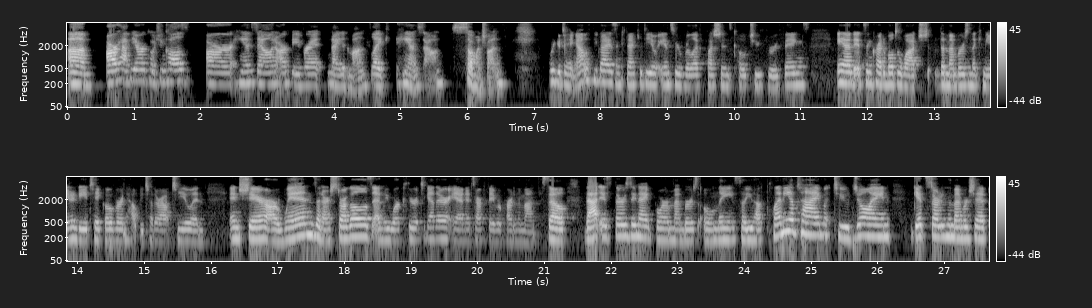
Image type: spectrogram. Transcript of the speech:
Um, our happy hour coaching calls are hands down our favorite night of the month, like hands down. So much fun. We get to hang out with you guys and connect with you, answer your real life questions, coach you through things. And it's incredible to watch the members in the community take over and help each other out to you and and share our wins and our struggles and we work through it together and it's our favorite part of the month. So that is Thursday night for members only. So you have plenty of time to join, get started in the membership,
